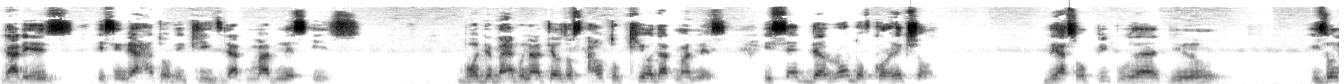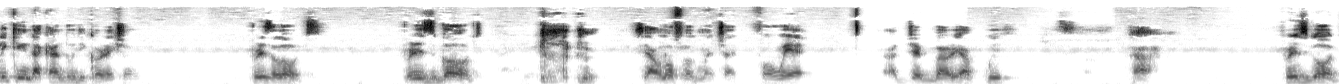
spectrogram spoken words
That is, it's in the heart of a kid that madness is. But the Bible now tells us how to cure that madness. It said the rod of correction. There are some people that, you know, it's only king that can do the correction. Praise the Lord. Praise God. See, I will not flog my child. For where? Ah. Praise God.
